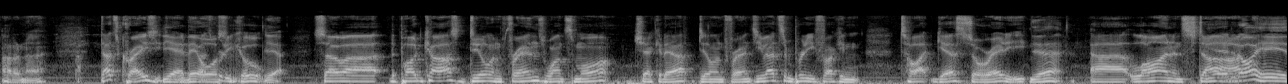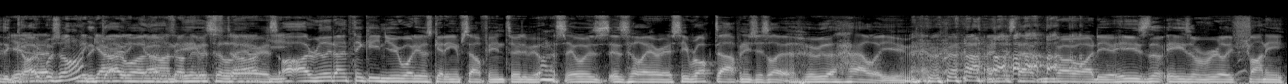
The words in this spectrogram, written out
I don't know. That's crazy. Yeah, they're That's awesome. pretty cool. Yeah. So uh, the podcast, Dylan Friends, once more. Check it out, Dylan Friends. You've had some pretty fucking tight guests already. Yeah. Uh, Lion and Star. Yeah, did I hear the goat was on? The, The goat, the was goat on. He was hilarious. I, I really don't think he knew what he was getting himself into. To be honest, it was it was hilarious. He rocked up and he's just like, "Who the hell are you, man?" and just had no idea. He's the he's a really funny,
